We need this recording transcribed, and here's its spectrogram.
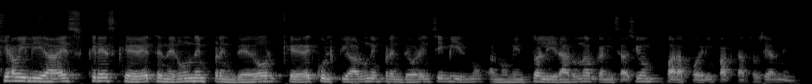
¿qué habilidades crees que debe tener un emprendedor, que debe cultivar un emprendedor en sí mismo al momento de liderar una organización para poder impactar socialmente?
